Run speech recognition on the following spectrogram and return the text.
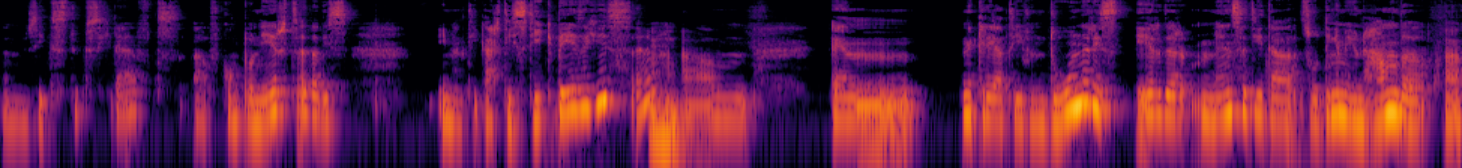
een muziekstuk schrijft eh, of componeert, hè, dat is iemand die artistiek bezig is. Hè. Mhm. Ehm, en een creatieve doener is eerder mensen die dat, zo dingen met hun handen eh,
